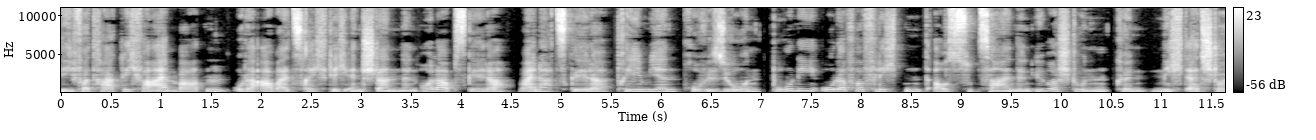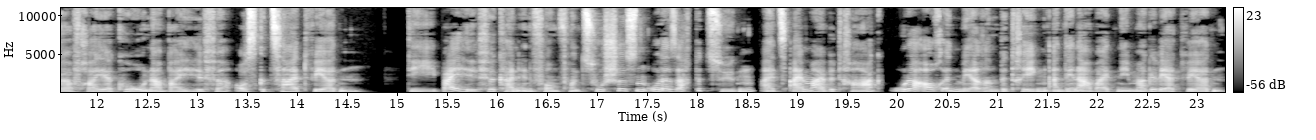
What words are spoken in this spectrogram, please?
Die vertraglich vereinbarten oder arbeitsrechtlich entstandenen Urlaubsgelder, Weihnachtsgelder, Prämien, Provisionen, Boni oder verpflichtend auszuzahlenden Überstunden können nicht als steuerfreie Corona-Beihilfe ausgezahlt werden. Die Beihilfe kann in Form von Zuschüssen oder Sachbezügen als Einmalbetrag oder auch in mehreren Beträgen an den Arbeitnehmer gewährt werden.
